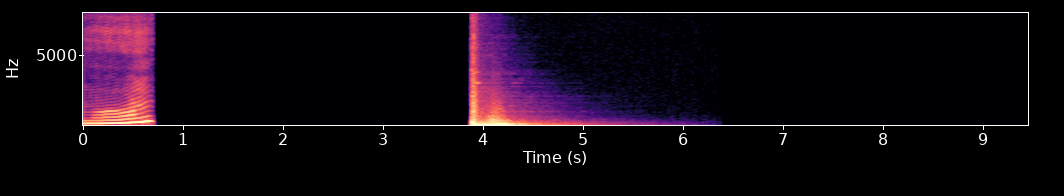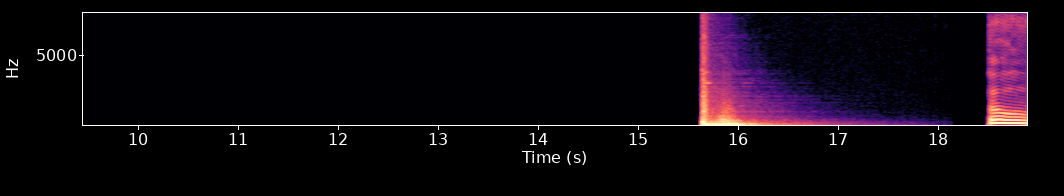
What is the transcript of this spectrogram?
Come on. Boom.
